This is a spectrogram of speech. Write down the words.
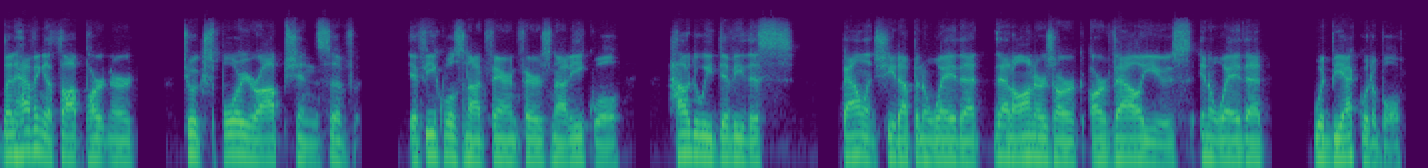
But having a thought partner to explore your options of if equal's not fair and fair is not equal, how do we divvy this balance sheet up in a way that that honors our our values in a way that would be equitable?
